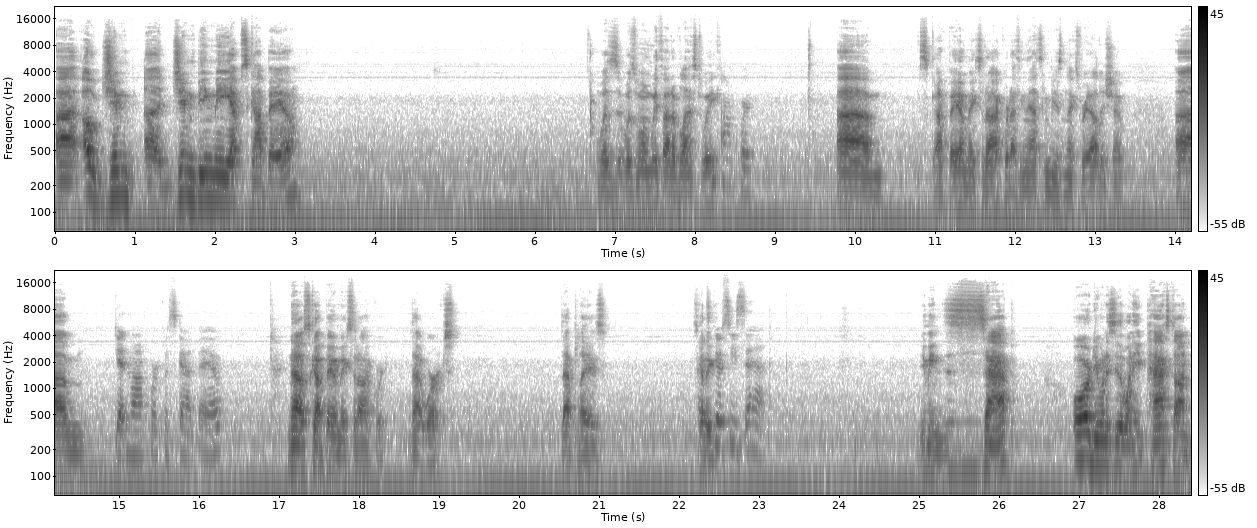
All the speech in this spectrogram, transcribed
Uh, oh, Jim uh, Jim beam me up Scott Baio. Was was one we thought of last week. Awkward. Um, Scott Baio makes it awkward. I think that's gonna be his next reality show. Um, Getting awkward with Scott Baio. no, Scott Baio makes it awkward. That works. That plays. It's Let's gotta- go see Zap. You mean Zap? Or do you want to see the one he passed on,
